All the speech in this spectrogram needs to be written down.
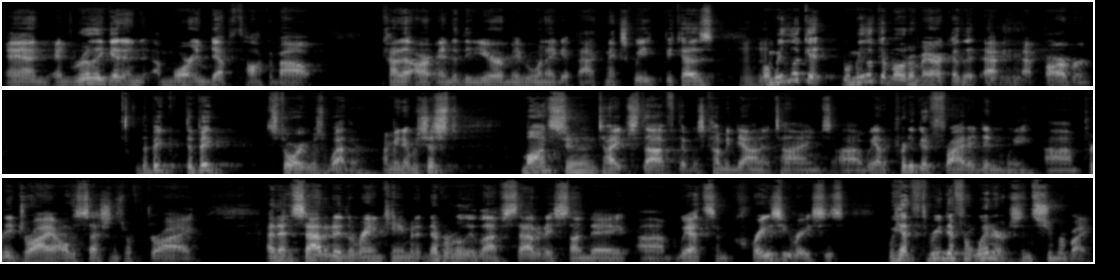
and and really get in a more in depth talk about kind of our end of the year, maybe when I get back next week. Because mm-hmm. when we look at when we look at Motor America that at, at Barber, the big the big story was weather. I mean, it was just monsoon type stuff that was coming down at times. Uh, we had a pretty good Friday, didn't we? Um, pretty dry. All the sessions were dry. And then Saturday, the rain came and it never really left. Saturday, Sunday, um, we had some crazy races. We had three different winners in Superbike,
